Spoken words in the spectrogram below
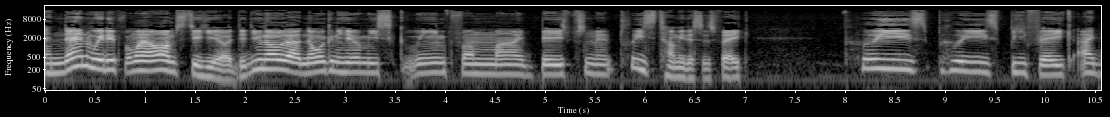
And then waited for my arms to heal. Did you know that no one can hear me scream from my basement? Please tell me this is fake. Please, please be fake. I.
